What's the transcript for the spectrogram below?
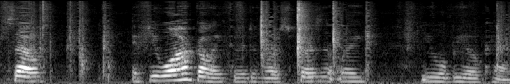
So if you are going through a divorce presently, you will be okay.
